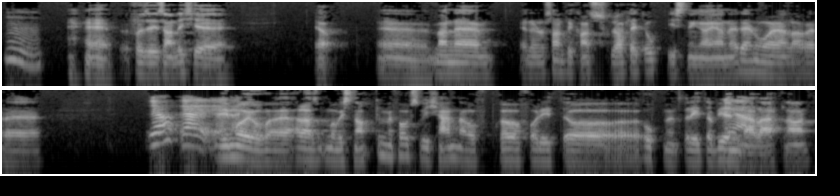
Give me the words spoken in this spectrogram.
For å si det sånn, det er ikke Ja. Uh, Men uh, er det noe sånt vi kanskje skulle hatt litt oppvisninger igjen? Er det noe, eller er det ja, jeg, Vi må jo eh, Eller må vi snakke med folk som vi kjenner, og prøve å få de til å oppmuntre de til å begynne, Ja. eller et eller annet?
